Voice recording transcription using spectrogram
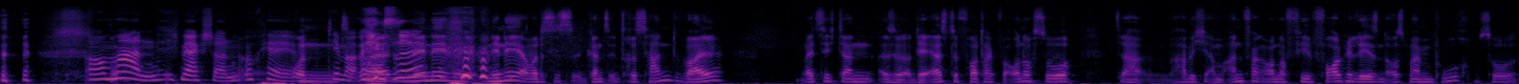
oh Mann, ich merke schon. Okay, und, Themawechsel. Äh, nee, nee, nee, nee, nee, aber das ist ganz interessant, weil als ich dann, also der erste Vortrag war auch noch so, da habe ich am Anfang auch noch viel vorgelesen aus meinem Buch, so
